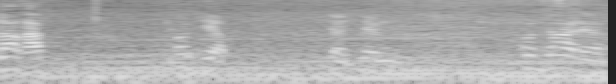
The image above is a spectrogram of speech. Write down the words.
ยอดครับข้าวเดียบเด็ดจริงโคตรได้เลย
